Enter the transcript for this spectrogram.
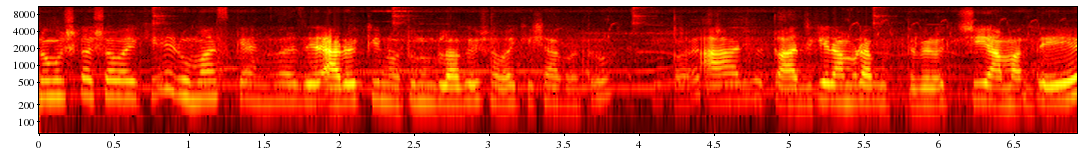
নমস্কার সবাইকে, রুমাস ক্যানভাসের আরও একটি নতুন ব্লগে সবাইকে স্বাগত। আর তো আজকের আমরা ঘুরতে বেরোচ্ছি আমাদের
